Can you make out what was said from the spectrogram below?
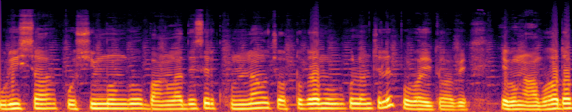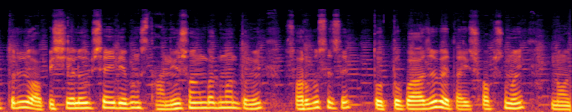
উড়িষ্যা, পশ্চিমবঙ্গ, বাংলাদেশের খুলনা ও চট্টগ্রাম উপকূল অঞ্চলে প্রবাহিত হবে এবং আবহাওয়া দপ্তরের অফিসিয়াল ওয়েবসাইট এবং স্থানীয় সংবাদ মাধ্যমে সর্বশেষে তথ্য পাওয়া যাবে, তাই সবসময় নজর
